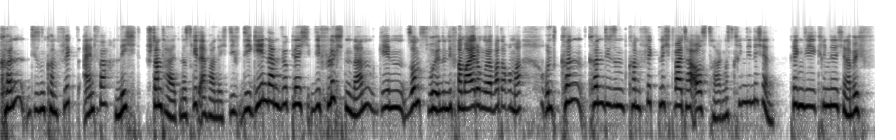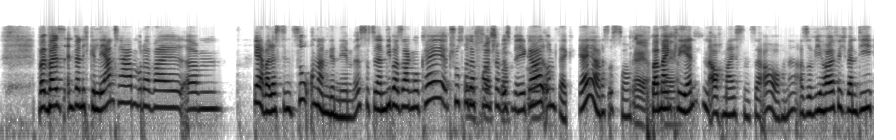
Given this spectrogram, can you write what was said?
können diesen Konflikt einfach nicht standhalten. Das geht einfach nicht. Die, die gehen dann wirklich, die flüchten dann, gehen sonst wohin in die Vermeidung oder was auch immer und können, können diesen Konflikt nicht weiter austragen. Das kriegen die nicht hin. Kriegen die, kriegen die nicht hin. Aber ich, weil, weil sie es entweder nicht gelernt haben oder weil ähm, ja, weil es denen so unangenehm ist, dass sie dann lieber sagen, okay, Schluss mit der Freundschaft ist mir egal ja. und weg. Ja, ja, das ist so. Ja, ja. Bei meinen Klienten auch meistens ja auch. Ne? Also wie häufig, wenn die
